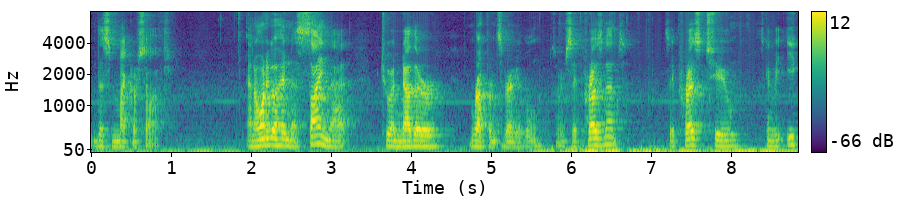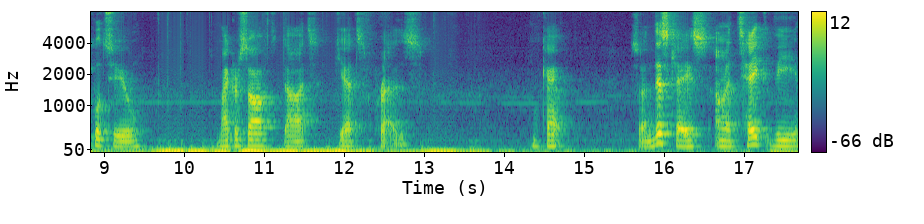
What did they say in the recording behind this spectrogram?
this Microsoft. And I want to go ahead and assign that to another reference variable. So I'm going to say president, say pres2 is going to be equal to Microsoft.getPres. Okay. So in this case, I'm going to take the,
